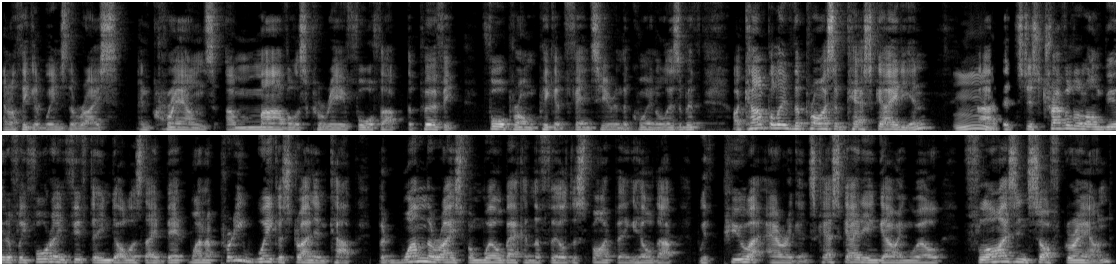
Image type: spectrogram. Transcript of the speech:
and I think it wins the race and crowns a marvellous career, fourth up, the perfect four prong picket fence here in the Queen Elizabeth. I can't believe the price of Cascadian. Mm. Uh, it's just travelled along beautifully. $14, $15 they bet. Won a pretty weak Australian Cup, but won the race from well back in the field despite being held up with pure arrogance. Cascadian going well, flies in soft ground.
